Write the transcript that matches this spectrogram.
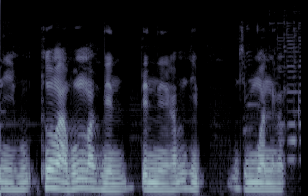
นี่ผมส่วมาผมมักเล่นเป็นนี่ครับมันสิมันสิมวนครับ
